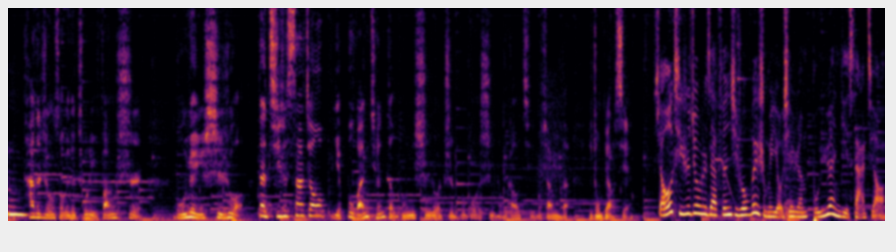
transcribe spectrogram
嗯，他的这种所谓的处理方式，不愿意示弱，但其实撒娇也不完全等同于示弱，只不过是一种高情商的一种表现。小欧其实就是在分析说，为什么有些人不愿意撒娇？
